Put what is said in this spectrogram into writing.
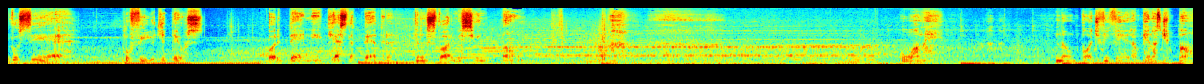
Se você é o Filho de Deus, ordene que esta pedra transforme-se em pão. O homem não pode viver apenas de pão,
